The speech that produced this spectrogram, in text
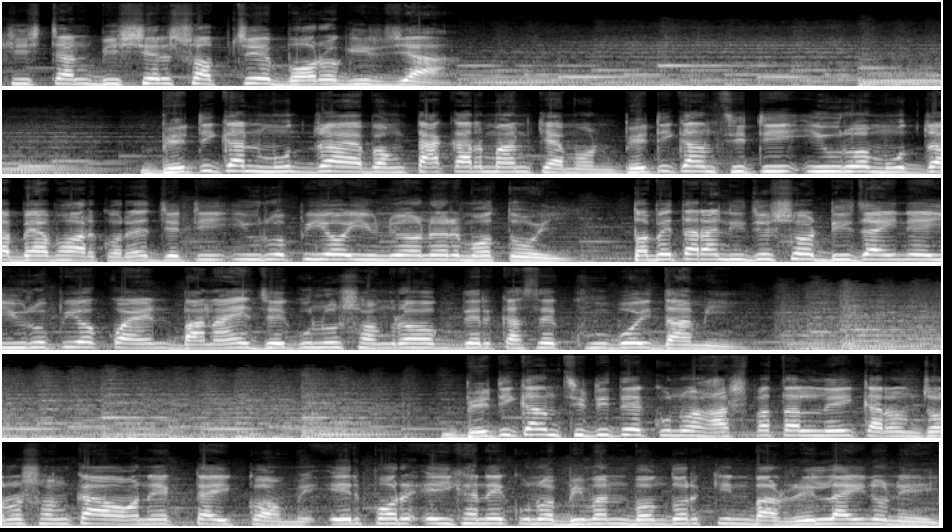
খ্রিস্টান বিশ্বের সবচেয়ে বড় গির্জা। ভেটিকান মুদ্রা এবং টাকার মান কেমন? ভেটিকান সিটি ইউরো মুদ্রা ব্যবহার করে, যেটি ইউরোপীয় ইউনিয়নের মতোই। তবে তারা নিজস্ব ডিজাইনে ইউরোপীয় কয়েন বানায়, যেগুলো সংগ্রাহকদের কাছে খুবই দামি। ভেটিকান সিটিতে কোনো হাসপাতাল নেই, কারণ জনসংখ্যা অনেকটাই কম। এরপর এইখানে কোনো বিমানবন্দর কিংবা রেল লাইনও নেই।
